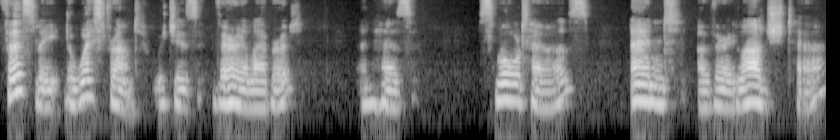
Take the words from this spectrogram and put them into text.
Firstly, the west front, which is very elaborate and has small towers and a very large tower,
